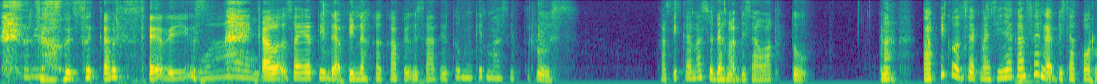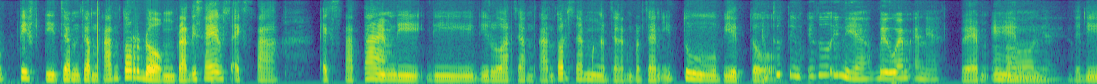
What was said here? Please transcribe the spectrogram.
serius? Jauh sekali serius. Wow. Kalau saya tidak pindah ke KPU saat itu mungkin masih terus. Tapi karena sudah nggak bisa waktu. Nah, tapi konsekuensinya kan saya nggak bisa koruptif di jam-jam kantor dong. Berarti saya harus ekstra extra time di di di luar jam kantor saya mengerjakan pekerjaan itu gitu. Itu tim itu ini ya BUMN ya. BUMN. Oh, iya, iya. Jadi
